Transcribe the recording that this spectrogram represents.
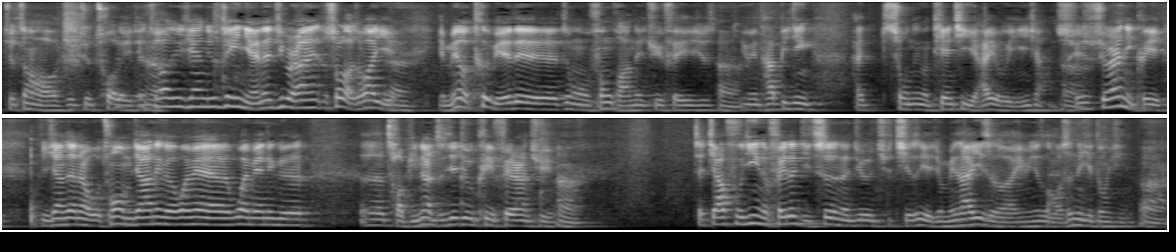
就正好就就错了一天，错了一天，就这一年呢，基本上说老实话也、嗯。也没有特别的这种疯狂的去飞，就是嗯。因为它毕竟还受那种天气也还有个影响。虽虽然你可以，你像在那儿，我从我们家那个外面外面那个呃草坪那儿直接就可以飞上去，嗯。在家附近的飞了几次呢，就就其实也就没啥意思了，因为老是那些东西，嗯。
